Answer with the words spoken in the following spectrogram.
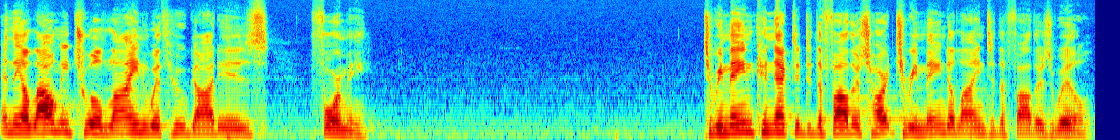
and they allow me to align with who God is for me. To remain connected to the Father's heart, to remain aligned to the Father's will.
